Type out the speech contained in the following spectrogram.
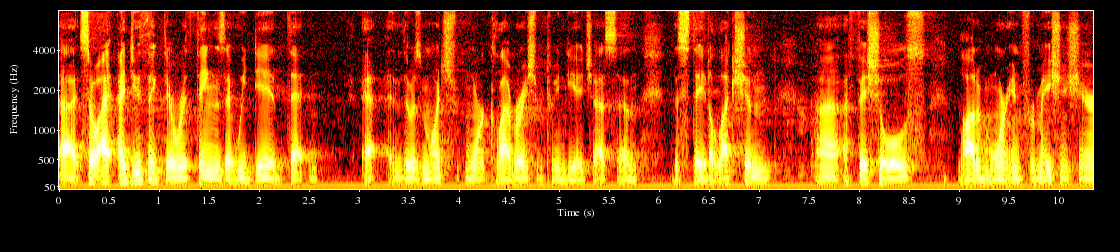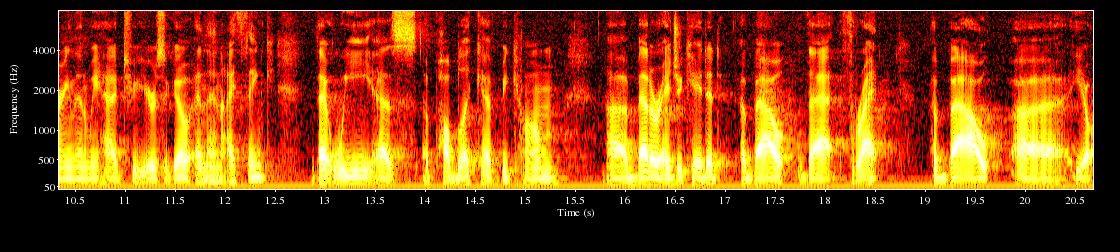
uh, so I, I do think there were things that we did that uh, there was much more collaboration between DHS and the state election uh, officials, a lot of more information sharing than we had two years ago. And then I think that we as a public have become uh, better educated about that threat, about, uh, you know,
